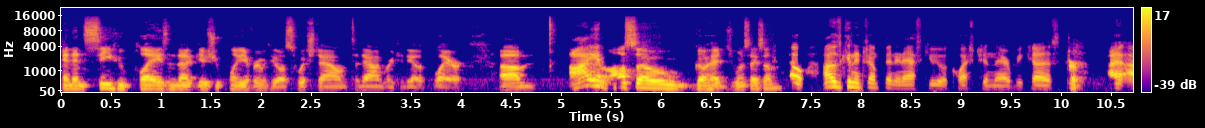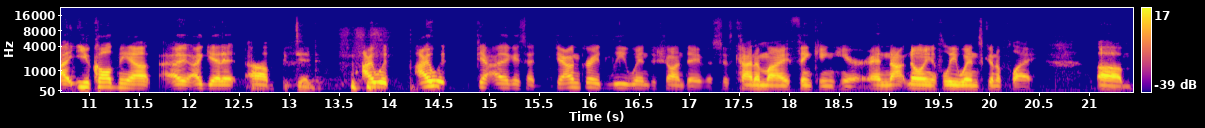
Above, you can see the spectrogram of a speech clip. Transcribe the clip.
and then see who plays, and that gives you plenty of room to be able to switch down to downgrade to the other player. Um, I am also. Go ahead. Do you want to say something? Oh, I was going to jump in and ask you a question there because sure. I, I, you called me out. I, I get it. Um, I did. I would. I would. Like I said, downgrade Lee Nguyen to Sean Davis is kind of my thinking here, and not knowing if Lee Nguyen's going to play. Um,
